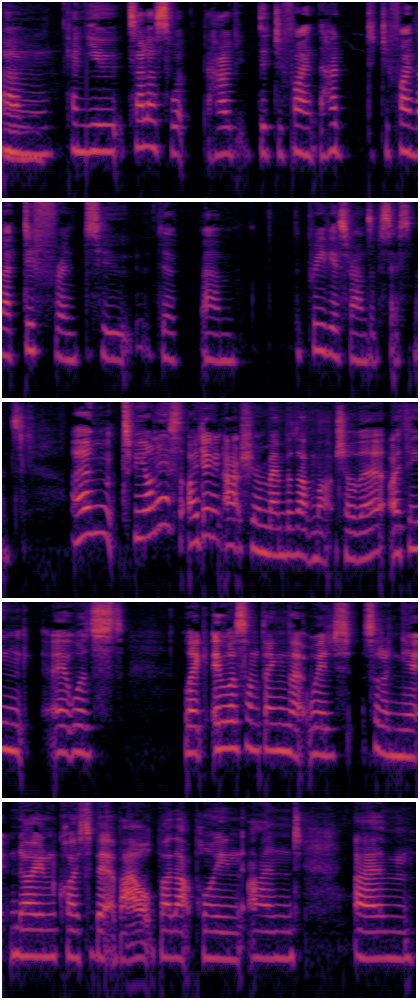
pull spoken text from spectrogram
Um, Can you tell us what? How did you find? How did you find that different to the um, the previous rounds of assessments? Um, to be honest, I don't actually remember that much of it. I think it was like it was something that we'd sort of knew, known quite a bit about by that point, and um,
